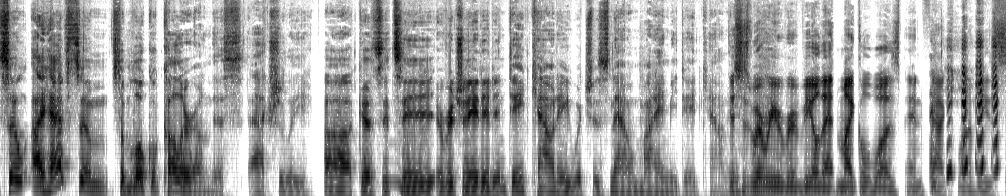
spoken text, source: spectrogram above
So I have some some local color on this actually, because it's uh, originated in Dade County, which is now Miami Dade County. This is where we reveal that Michael was, in fact, one of these.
